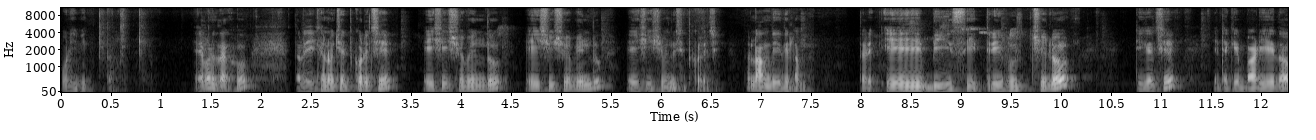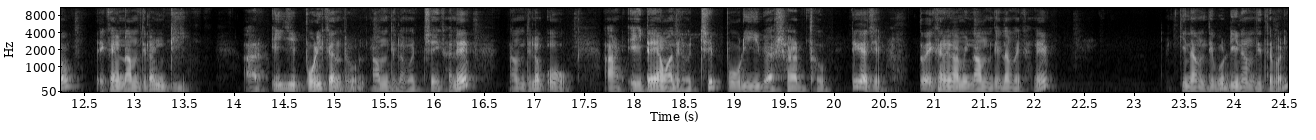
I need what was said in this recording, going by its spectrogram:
পরিবৃত্ত। এবার দেখো, তাহলে এখানেও ছেদ করেছে, এই শীর্ষবিন্দু এই শীর্ষবিন্দু এই শীর্ষবিন্দু ছেদ করেছে। তো নাম দিয়ে দিলাম। তাহলে এ বি সি ত্রিভুজ ছিল, ঠিক আছে? এটাকে বাড়িয়ে দাও, এখানে নাম দিলাম ডি আর এই যে পরিকেন্দ্র, নাম দিলাম হচ্ছে এখানে, নাম দিলাম ও আর এইটাই আমাদের হচ্ছে পরিব্যাসার্ধ, ঠিক আছে? তো এখানে আমি নাম দিলাম এখানে, কী নাম দিব? ডি নাম দিতে পারি।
